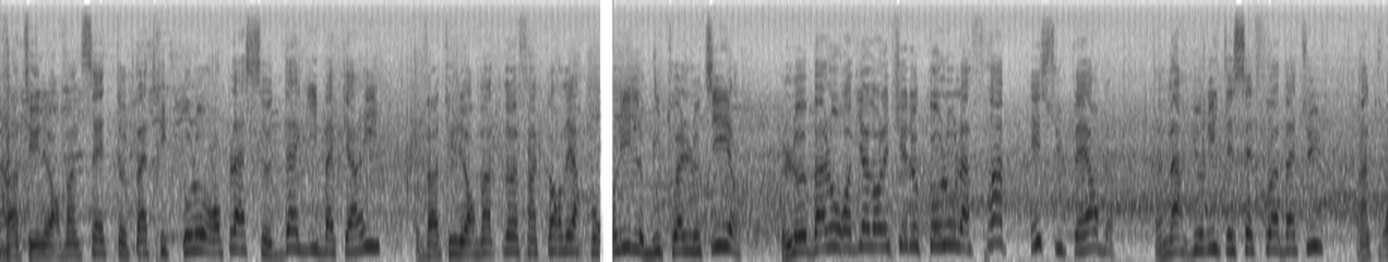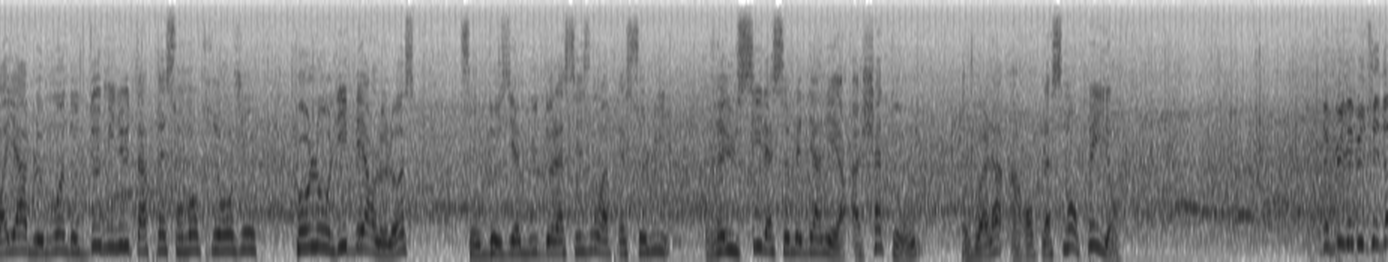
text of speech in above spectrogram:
21h27, Patrick Colo remplace Dagui Bakary. 21h29, un corner pour Lille, Boutoil le tire. Le ballon revient dans les pieds de Colo, la frappe est superbe. Marguerite est cette fois battue. Incroyable, moins de deux minutes après son entrée en jeu, Colo libère le LOSC. Son deuxième but de la saison après celui réussi la semaine dernière à Châteauroux. Voilà un remplacement payant. Depuis le début de saison,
